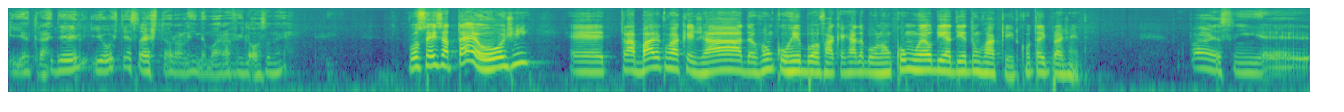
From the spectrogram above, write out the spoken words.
ia atrás dele, e hoje tem essa história linda, maravilhosa, né? Vocês até hoje é, trabalham com vaquejada, vão correr boa vaquejada bolão, como é o dia a dia de um vaqueiro? Conta aí pra gente. Rapaz, assim, é,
